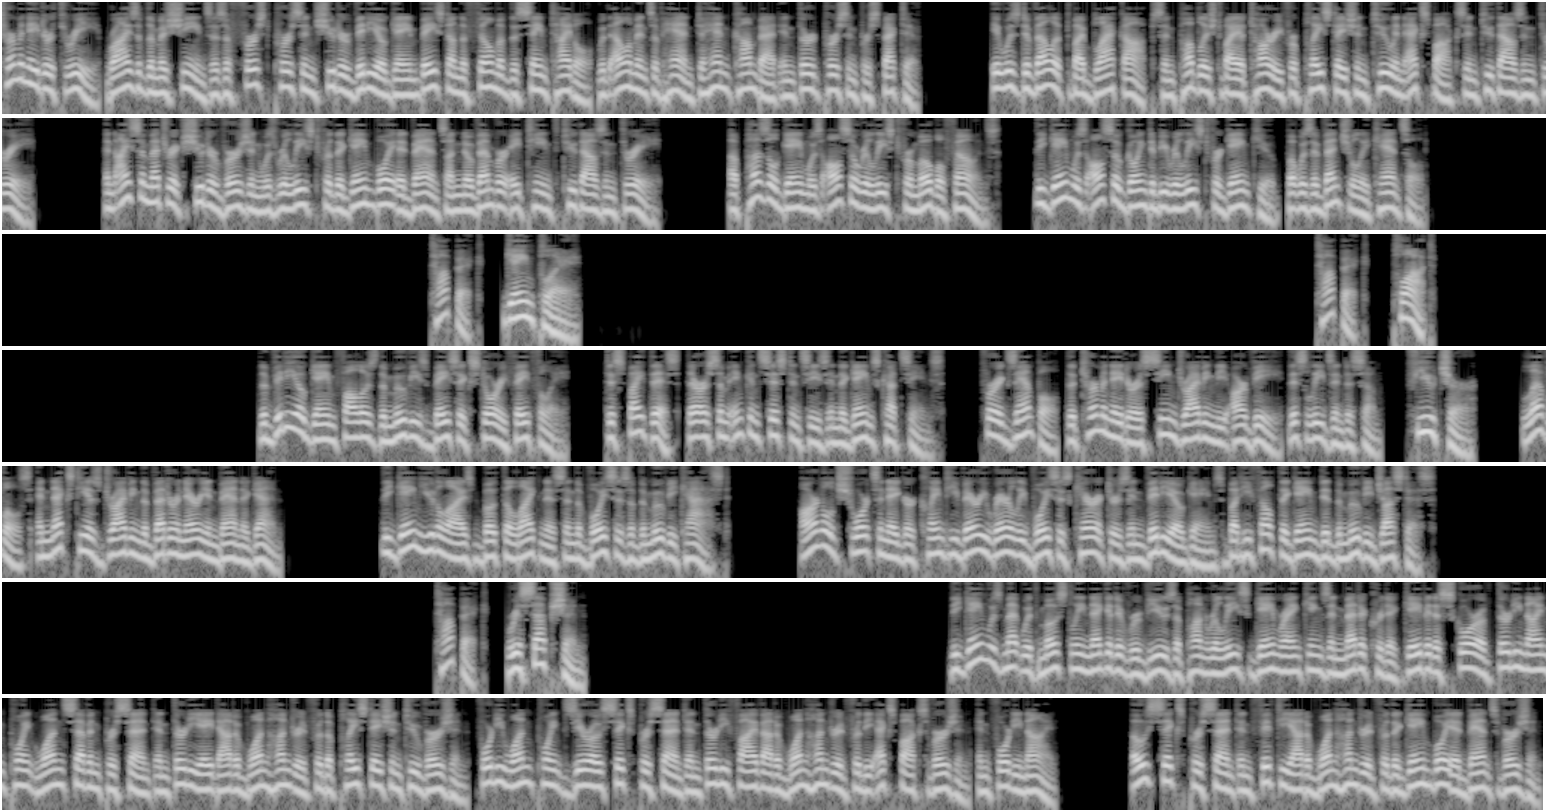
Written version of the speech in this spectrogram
Terminator 3 – Rise of the Machines is a first-person shooter video game based on the film of the same title, with elements of hand-to-hand -hand combat in third-person perspective. It was developed by Black Ops and published by Atari for PlayStation 2 and Xbox in 2003. An isometric shooter version was released for the Game Boy Advance on November 18, 2003. A puzzle game was also released for mobile phones. The game was also going to be released for GameCube, but was eventually cancelled. Topic: Gameplay. Topic: Plot. The video game follows the movie's basic story faithfully. Despite this, there are some inconsistencies in the game's cutscenes. For example, the Terminator is seen driving the RV this leads into some future levels and next he is driving the veterinarian van again. The game utilized both the likeness and the voices of the movie cast. Arnold Schwarzenegger claimed he very rarely voices characters in video games but he felt the game did the movie justice. Reception The game was met with mostly negative reviews upon release GameRankings and Metacritic gave it a score of 39.17% and 38 out of 100 for the PlayStation 2 version, 41.06% and 35 out of 100 for the Xbox version, and 49.06% and 50 out of 100 for the Game Boy Advance version.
